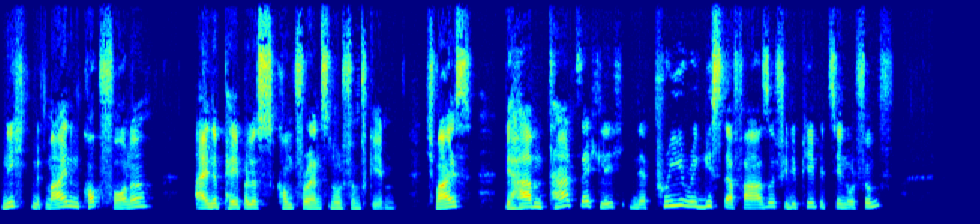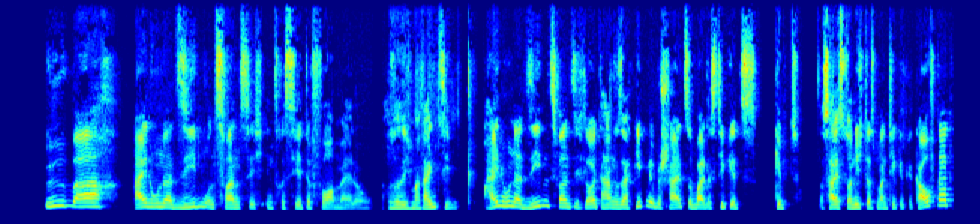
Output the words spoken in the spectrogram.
nicht mit meinem Kopf vorne eine Paperless Conference 05 geben. Ich weiß, wir haben tatsächlich in der Pre-Register-Phase für die PPC 05 über 127 interessierte Vormeldungen. Das muss man sich mal reinziehen. 127 Leute haben gesagt, gib mir Bescheid, sobald es Tickets gibt. Das heißt noch nicht, dass man ein Ticket gekauft hat,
